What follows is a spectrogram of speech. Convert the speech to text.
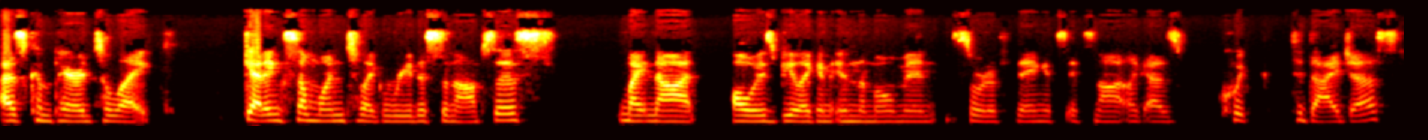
as compared to like getting someone to like read a synopsis might not always be like an in the moment sort of thing it's it's not like as quick to digest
